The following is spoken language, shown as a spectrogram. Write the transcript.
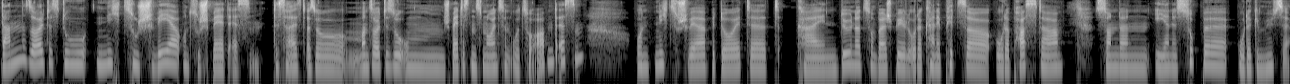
Dann solltest du nicht zu schwer und zu spät essen. Das heißt also, man sollte so um spätestens 19 Uhr zu Abend essen. Und nicht zu schwer bedeutet kein Döner zum Beispiel oder keine Pizza oder Pasta, sondern eher eine Suppe oder Gemüse.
